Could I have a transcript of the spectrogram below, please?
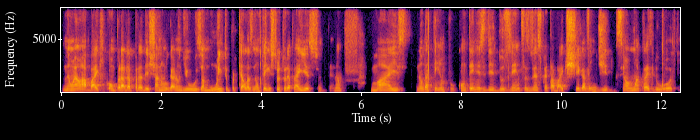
não é uma bike comprada para deixar num lugar onde usa muito, porque elas não têm estrutura para isso, entendeu? Mas não dá tempo. Containers de 200, 250 bikes chega vendido, assim, ó, um atrás do outro.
